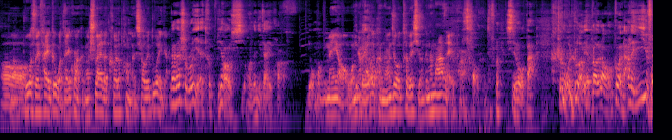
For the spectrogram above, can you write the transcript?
哦。不过所以他也跟我在一块儿，可能摔的、磕的、碰的稍微多一点。那他是不是也特比较喜欢跟你在一块儿？有吗？没有，我们家孩子可能就特别喜欢跟他妈在一块儿。操！说信任我爸。真的我热了也不知道让我给我拿那衣服，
